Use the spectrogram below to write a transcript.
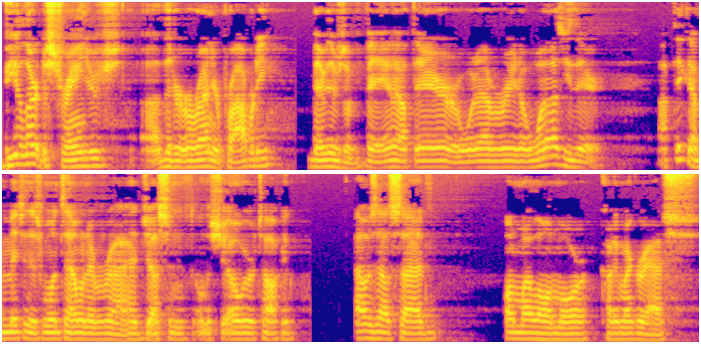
Be alert to strangers uh, that are around your property. Maybe there's a van out there or whatever. You know, why is he there? I think I mentioned this one time whenever I had Justin on the show. We were talking. I was outside on my lawnmower cutting my grass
